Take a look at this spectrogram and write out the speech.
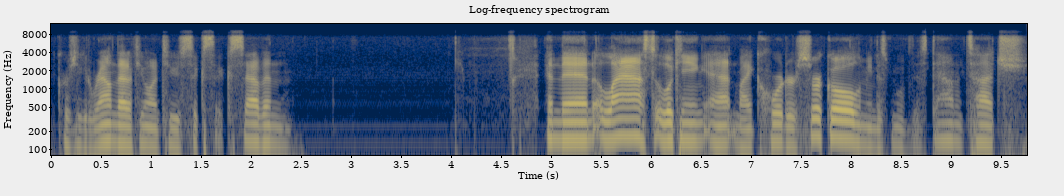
Of course, you could round that if you wanted to, 667. And then last, looking at my quarter circle, let me just move this down a touch.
